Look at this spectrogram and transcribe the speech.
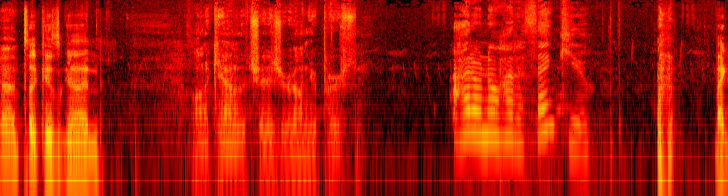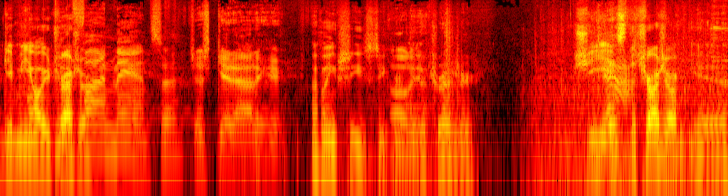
I took his gun. On account of the treasure on your person. I don't know how to thank you. But give me all your treasure. You're a treasure. fine man, sir. Just get out of here. I think she's secretly Oh, yeah. the treasure. She is the treasure. Yeah,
